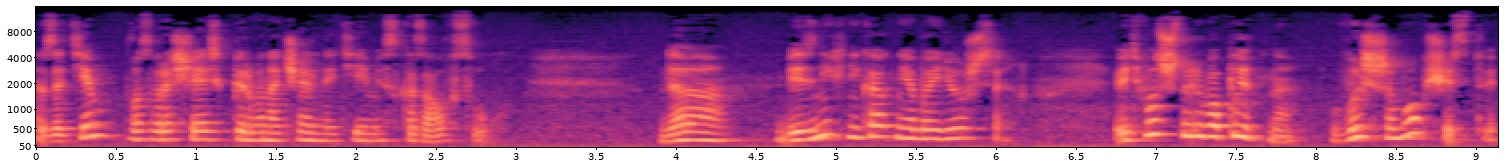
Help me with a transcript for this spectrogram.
а затем, возвращаясь к первоначальной теме, сказал вслух. «Да, без них никак не обойдешься. Ведь вот что любопытно, в высшем обществе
